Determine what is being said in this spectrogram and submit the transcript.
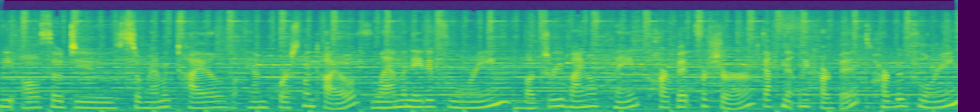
We also do ceramic tiles and porcelain tiles, laminated flooring, luxury vinyl plank, carpet for sure, definitely carpet, hardwood flooring,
